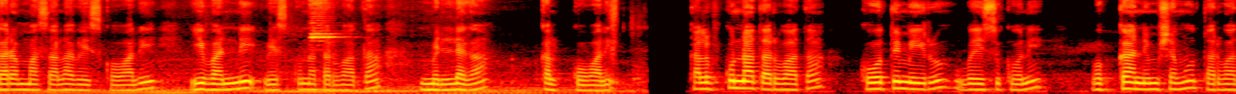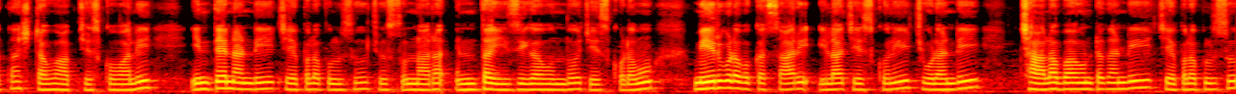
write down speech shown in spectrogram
గరం మసాలా వేసుకోవాలి. ఇవన్నీ వేసుకున్న తర్వాత మెల్లగా కలుపుకోవాలి. కలుపుకున్న తర్వాత కొత్తిమీర వేసుకొని ఒక్క నిమిషము తర్వాత స్టవ్ ఆఫ్ చేసుకోవాలి. ఇంతేనండి. చేపల పులుసు చూస్తున్నారా? ఎంత ఈజీగా ఉందో చేసుకోవడము. మీరు కూడా ఒకసారి ఇలా చేసుకొని చూడండి. చాలా బాగుంటుందండి చేపల పులుసు.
